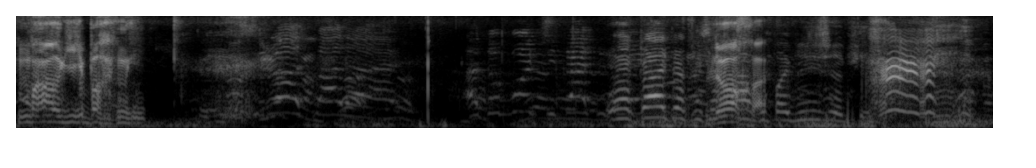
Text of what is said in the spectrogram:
Мал ебаный. Катя, ты Леха.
